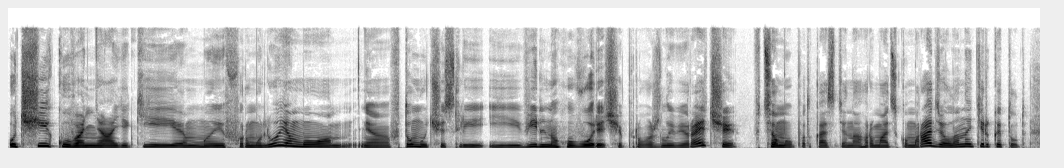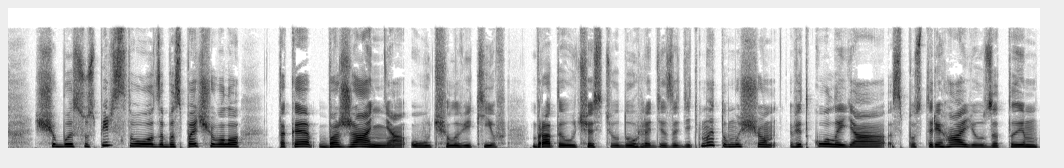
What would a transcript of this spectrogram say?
очікування, які ми формулюємо, е, в тому числі і вільно говорячи про важливі речі в цьому подкасті на громадському радіо, але не тільки тут, щоб суспільство забезпечувало таке бажання у чоловіків брати участь у догляді за дітьми, тому що відколи я спостерігаю за тим,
